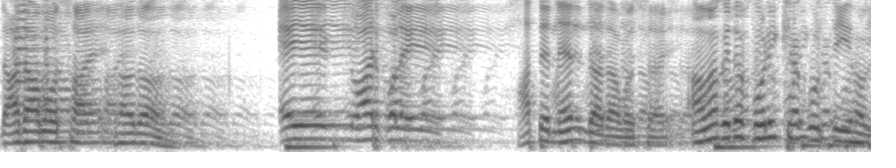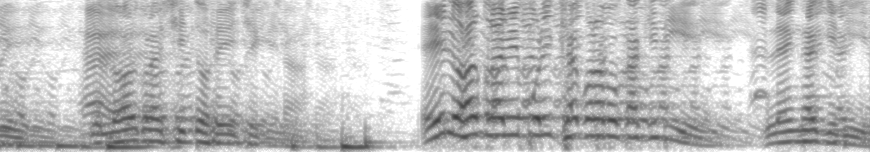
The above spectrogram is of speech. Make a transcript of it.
দাদা মশাই। দাদা। এই লোহার কলে হাতে নেন দাদা মশাই আমাকে তো পরীক্ষা করতেই হবে যে লোহার কলাই সিদ্ধ হয়েছে কিনা এই লোহার কলাই আমি পরীক্ষা করাবো কাকি দিয়ে লেঙ্গা কি দিয়ে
